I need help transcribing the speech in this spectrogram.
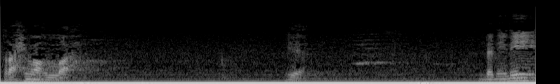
rahimahullah. Ya. Dan ini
